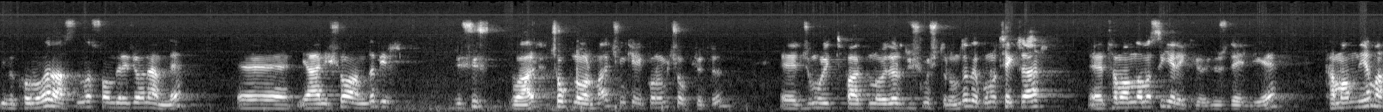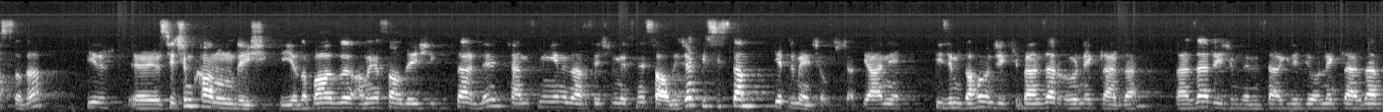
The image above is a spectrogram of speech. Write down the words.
gibi konular aslında son derece önemli. E, yani şu anda bir düşüş var. Çok normal çünkü ekonomi çok kötü. E, Cumhur İttifakı'nın oyları düşmüş durumda ve bunu tekrar e, tamamlaması gerekiyor %50'ye. Tamamlayamazsa da bir e, seçim kanunu değişikliği ya da bazı anayasal değişikliklerle kendisinin yeniden seçilmesini sağlayacak bir sistem getirmeye çalışacak. Yani bizim daha önceki benzer örneklerden, benzer rejimlerin sergilediği örneklerden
